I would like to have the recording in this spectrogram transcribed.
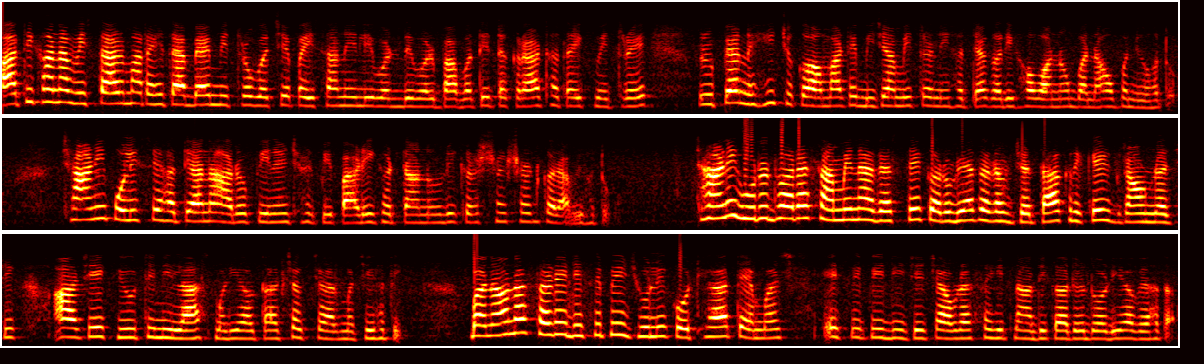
હાથીખાના વિસ્તારમાં રહેતા બે મિત્રો વચ્ચે પૈસાની લેવડ દેવડ બાબતે તકરાર થતા એક મિત્રે રૂપિયા નહીં ચૂકવવા માટે બીજા મિત્રની હત્યા કરી હોવાનો બનાવ બન્યો હતો. છાણી પોલીસે હત્યાના આરોપીને ઝડપી પાડી ઘટનાનું રિકન્સ્ટ્રક્શન કરાવ્યું હતું. છાણી ગુરુદ્વારા સામેના રસ્તે કરોડિયા તરફ જતા ક્રિકેટ ગ્રાઉન્ડ નજીક આજે એક યુવતીની લાશ મળી આવતા ચકચાર મચી હતી. બનાવના સ્થળે ડીસીપી જુલી કોઠિયા તેમજ એસીપી ડીજે ચાવડા સહિતના અધિકારીઓ દોડી આવ્યા હતા.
